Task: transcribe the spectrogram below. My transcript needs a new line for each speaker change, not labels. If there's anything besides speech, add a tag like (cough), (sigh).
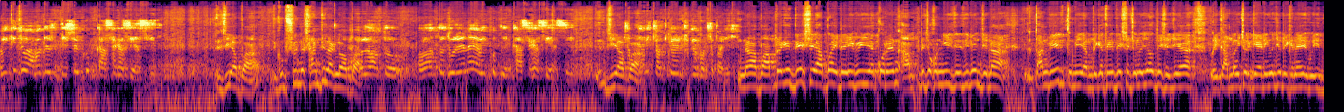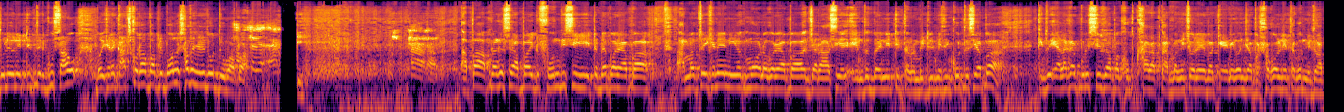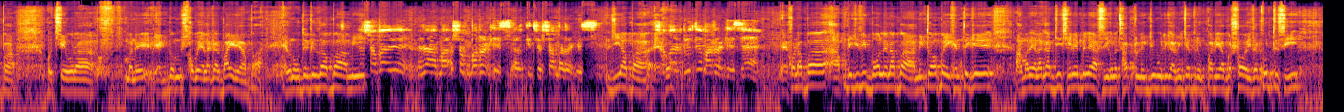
আমি কিন্তু আমাদের দেশের খুব কাছাকাছি আছি।
জি আপা। খুব শুনে শান্তি লাগল আপা।
দূরে নাই আমি খুব কাছাকাছি আছি।
জি আপা।
আমি চট করে ঢুকে পড়তে পারি।
না আপা আপনাকে দেশে আপা এটা এই ইয়ে করেন আপনি যখন নিয়ে দিবেন যে না তানভীর তুমি আমেরিকা থেকে দেশে চলে যাও দেশে যে ওই কারমাঙ্গিচর ক্যারিগঞ্জের এখানে ওই দলীয় নেতৃত্বের গুছাও বা ওইখানে কাজ করো আপা আপনি বলার সাথে সাথে দৌড় দেবো আপা।
হ্যাঁ হ্যাঁ।
আপা আপনার কাছে আপা একটু ফোন দিছি এটা ব্যাপারে আপা। আমরা তো এখানে নিউ ইয়র্ক মহানগরে আপা যারা আছি এমদাদ ভাই নেতৃত্বে আমরা মিটিং মিটিং করতেছি আপা। কিন্তু এলাকার পরিস্থিতি আপা খুব খারাপ চরে বা ক্যানিগঞ্জ আপা সকল নেতাকর্মী তো আপা হচ্ছে ওরা মানে একদম সবাই এলাকার বাইরে আপা। এখন ওদের কিন্তু আপা আমি জি আপা এখন
হ্যাঁ।
এখন আপা আপনি যদি বলেন আপা আমি তো আপা এখান থেকে আমার এলাকার যে ছেলে পেলে আছে যেগুলো ছাত্রলীগ যুবলীগ আমি যতটুকু পারি আপা সহায়তা করতেছি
